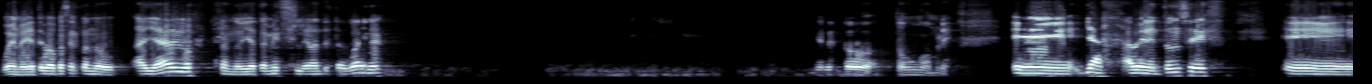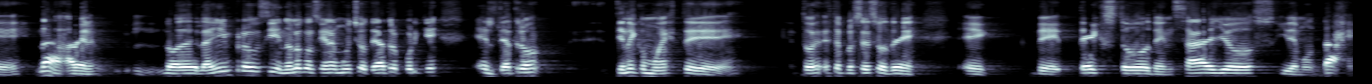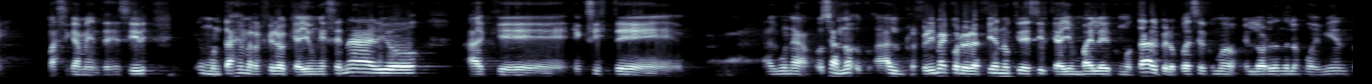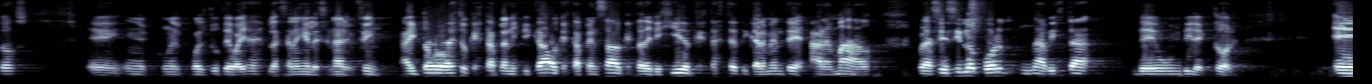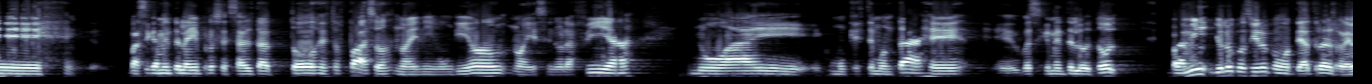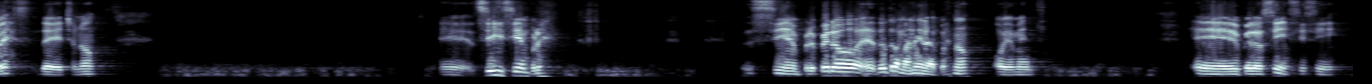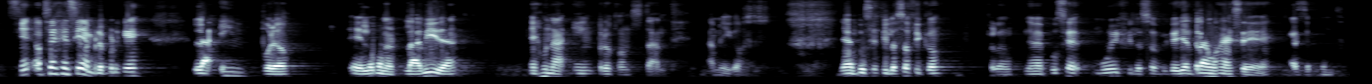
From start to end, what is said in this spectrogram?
Bueno, ya te va a pasar cuando haya algo, cuando ya también se levante esta vaina. Eres todo, todo un hombre. Eh, ya, a ver, entonces, eh, nada, a ver, lo de la impro, sí, no lo consideran mucho teatro porque el teatro tiene como este, todo este proceso de, eh, de texto, de ensayos y de montaje, básicamente. Es decir, un montaje me refiero a que hay un escenario, a que existe alguna, o sea, no, al referirme a coreografía no quiere decir que haya un baile como tal, pero puede ser como el orden de los movimientos eh, en el- con el cual tú te vayas a desplazar en el escenario. En fin, hay todo esto que está planificado, que está pensado, que está dirigido, que está estéticamente armado, por así decirlo, por una vista de un director. Eh, básicamente la impro se salta todos estos pasos, no hay ningún guion, no hay escenografía, no hay como que este montaje, eh, básicamente lo todo. Para mí, yo lo considero como teatro al revés, de hecho, ¿no? Eh, sí, siempre, siempre, pero eh, de otra manera, pues no, obviamente. Eh, pero sí, sí, sí. Siempre, porque la impro, lo- bueno, la vida es una impro constante, amigos. Ya me puse filosófico, perdón, ya me puse muy filosófico, ya entramos a ese, a ese punto.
